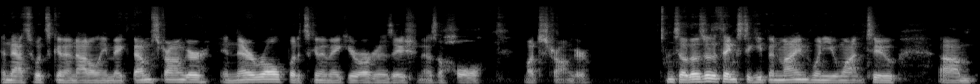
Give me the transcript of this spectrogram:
And that's what's going to not only make them stronger in their role, but it's going to make your organization as a whole much stronger. And so those are the things to keep in mind when you want to um,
